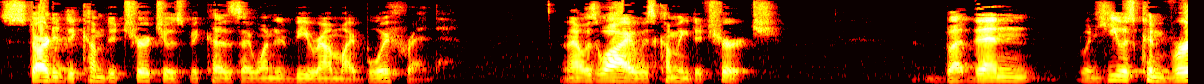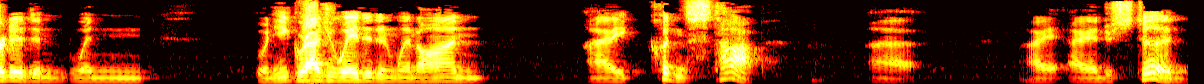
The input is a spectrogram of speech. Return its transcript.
started to come to church, it was because I wanted to be around my boyfriend. And that was why I was coming to church. But then when he was converted and when, when he graduated and went on, I couldn't stop. Uh, I, I understood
